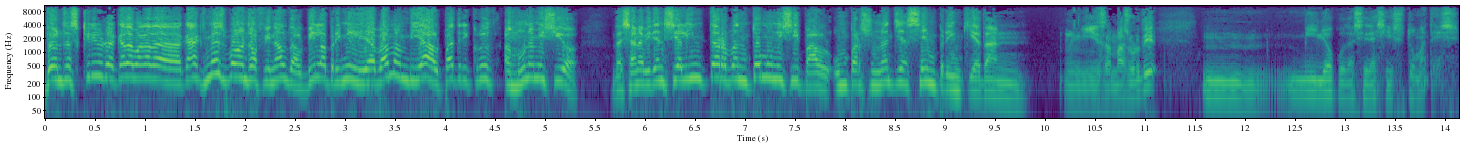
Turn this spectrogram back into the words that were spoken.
Doncs escriure cada vegada gags més bons al final del Vila Primília vam enviar al Patrick Cruz amb una missió, deixant evidència l'interventor municipal, un personatge sempre inquietant. I se'n va sortir? Mm, millor que ho decideixis tu mateix.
